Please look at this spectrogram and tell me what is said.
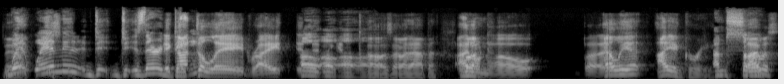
When, when is, d- d- is there a It got delayed, right? Oh, didn't oh, get- oh, oh. Oh, is that what happened? I don't know, but Elliot, I agree. I'm But so. I was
